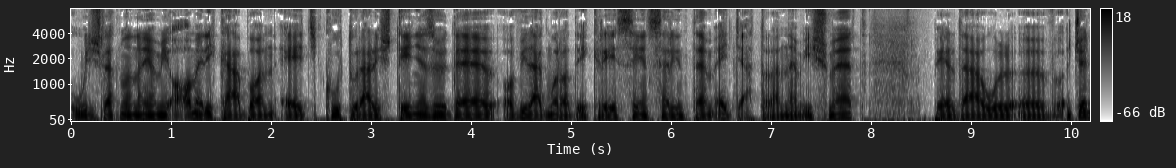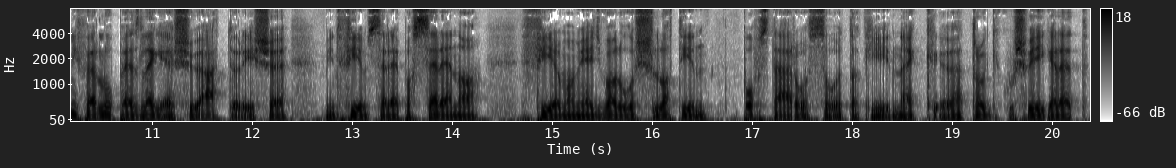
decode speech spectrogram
úgy is lehet mondani, ami Amerikában egy kulturális tényező, de a világ maradék részén szerintem egyáltalán nem ismert. Például Jennifer Lopez legelső áttörése, mint filmszerep, a Selena film, ami egy valós latin popstáról szólt, akinek hát tragikus vége lett,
